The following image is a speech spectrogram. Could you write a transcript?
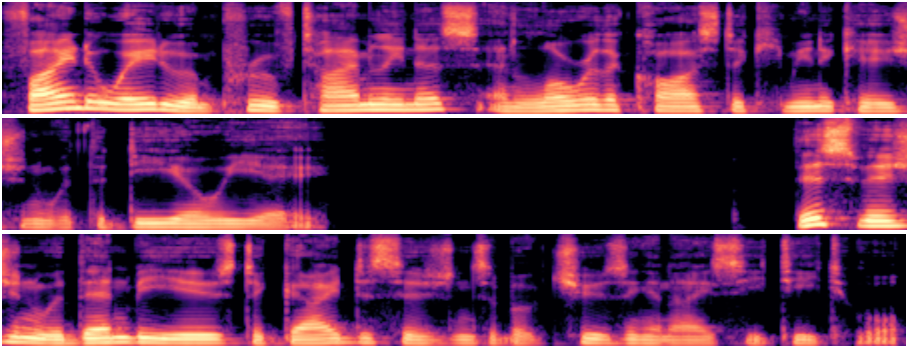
Find a way to improve timeliness and lower the cost of communication with the DOEA. This vision would then be used to guide decisions about choosing an ICT tool.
